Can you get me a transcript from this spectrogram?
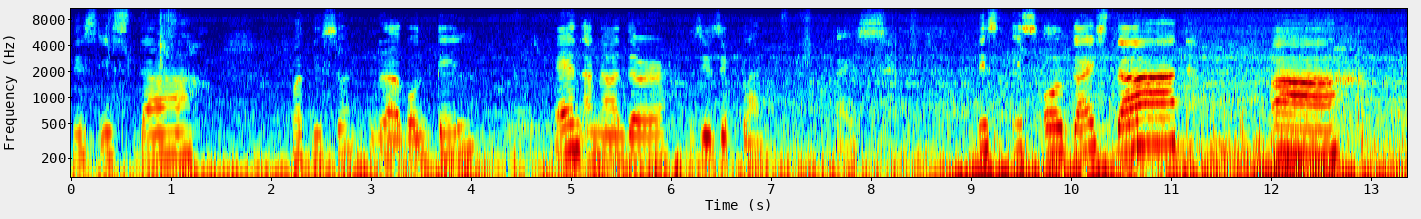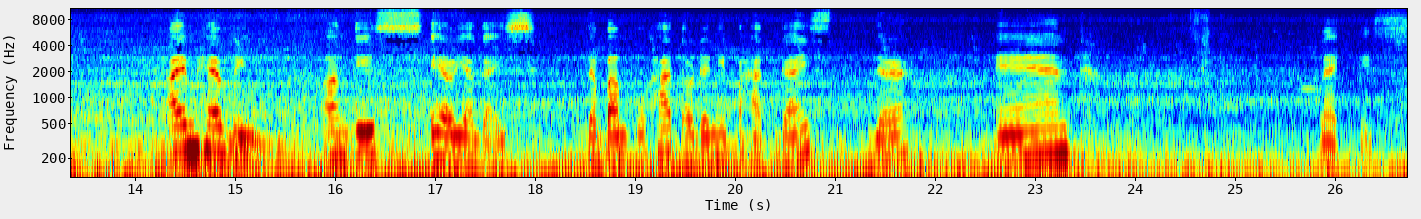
This is the what this one? Dragon tail and another ZZ plant, guys. This is all, guys, that uh, I'm having on this area, guys. The bamboo hut or the nipa hut, guys. There. And like this.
